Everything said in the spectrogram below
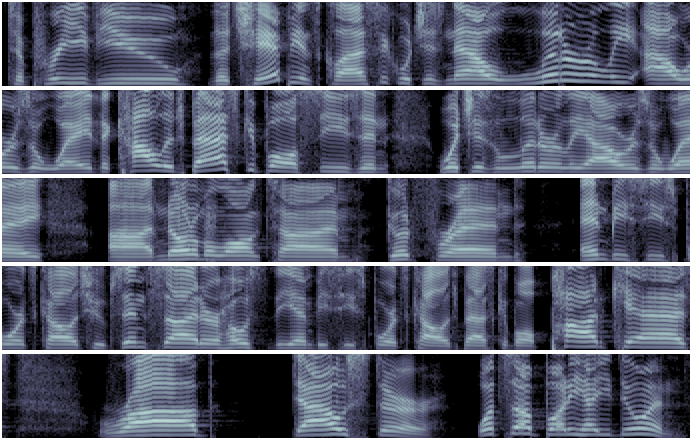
to preview the Champions Classic, which is now literally hours away, the college basketball season, which is literally hours away. Uh, I've known him a long time, good friend. NBC Sports College Hoops Insider, host of the NBC Sports College Basketball Podcast, Rob Dauster. What's up, buddy? How you doing?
